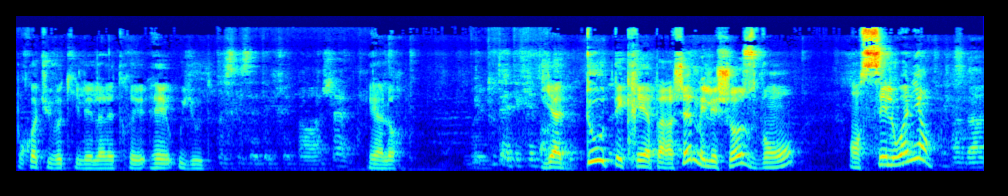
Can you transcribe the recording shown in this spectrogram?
Pourquoi tu veux qu'il ait la lettre He ou Yud Parce que ça a été créé par Hachel. Et alors? Mais tout a été créé par Il y a tout est créé par Hachem, mais les choses vont en s'éloignant. Adam.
